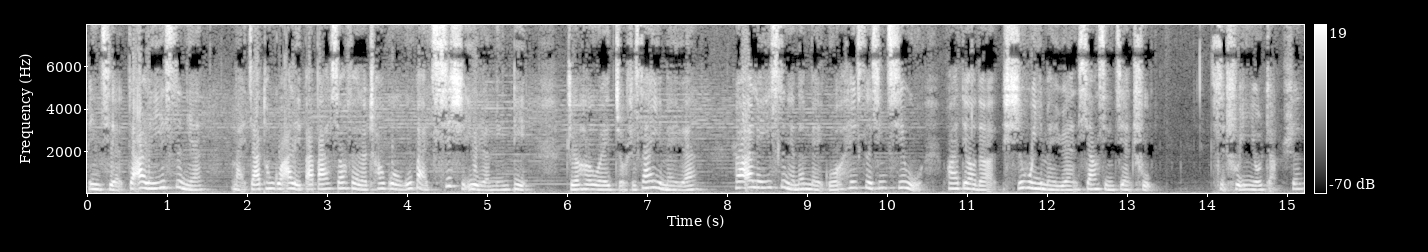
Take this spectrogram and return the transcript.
并且在二零一四年，买家通过阿里巴巴消费了超过五百七十亿人民币，折合为九十三亿美元，让二零一四年的美国黑色星期五花掉的十五亿美元相形见绌。此处应有掌声。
